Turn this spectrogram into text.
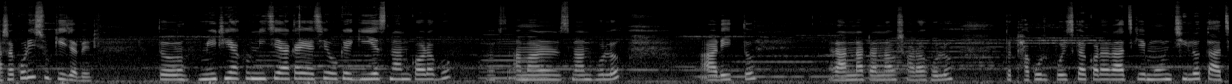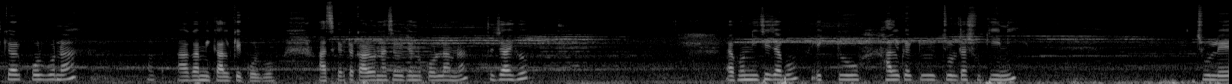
আশা করি শুকিয়ে যাবে। তো মিঠি এখন নিচে একাই আছে, ওকে গিয়ে স্নান করাবো। আমার স্নান হলো, আর এই তো রান্না টান্নাও সারা হলো। তো ঠাকুর পরিষ্কার করার আজকে মন ছিল, তো আজকে আর করব না, আগামী কালকে করব। আজকে একটা কারণ আছে, ওই জন্য করলাম না। তো যাই হোক, এখন নিচে যাব, একটু হালকা একটু চুলটা শুকিয়ে নিই। চুলে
